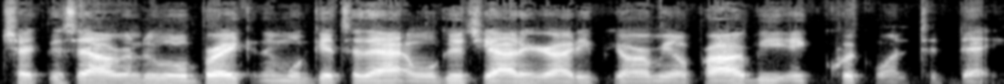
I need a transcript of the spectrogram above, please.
check this out. We're going to do a little break, and then we'll get to that, and we'll get you out of here, IDP Army. It'll probably be a quick one today.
